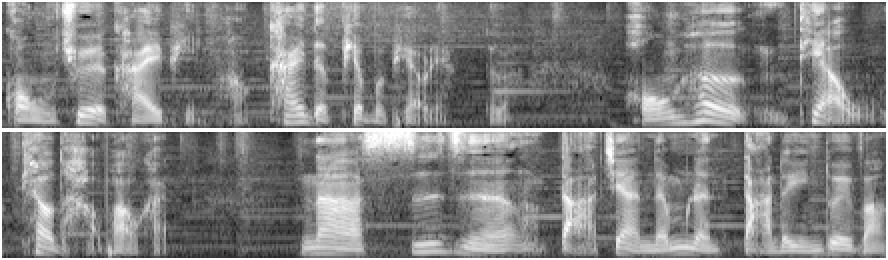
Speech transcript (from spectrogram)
孔雀开屏，好开的漂不漂亮，对吧？红鹤跳舞跳的好不好看？那狮子呢打架能不能打得赢对方？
